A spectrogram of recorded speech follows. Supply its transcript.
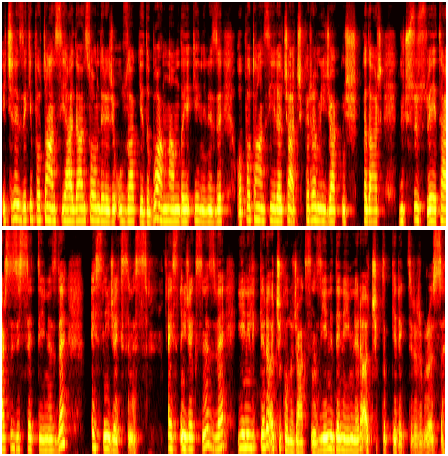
içinizdeki potansiyelden son derece uzak ya da bu anlamda kendinizi o potansiyeli açığa çıkaramayacakmış kadar güçsüz ve yetersiz hissettiğinizde esneyeceksiniz esneyeceksiniz ve yeniliklere açık olacaksınız. Yeni deneyimlere açıklık gerektirir burası.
